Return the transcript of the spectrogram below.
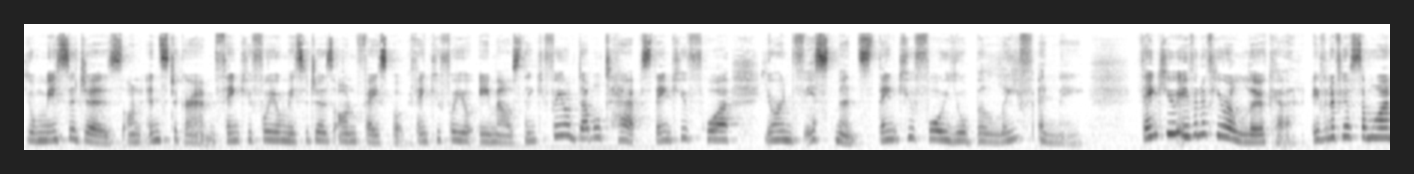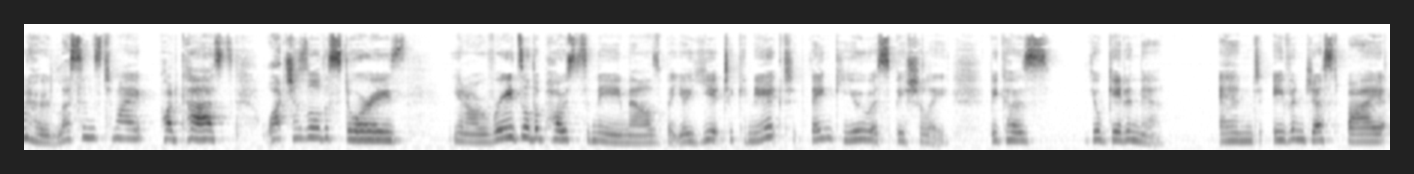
your messages on Instagram. Thank you for your messages on Facebook. Thank you for your emails. Thank you for your double taps. Thank you for your investments. Thank you for your belief in me. Thank you, even if you're a lurker, even if you're someone who listens to my podcasts, watches all the stories, you know, reads all the posts and the emails, but you're yet to connect, thank you especially because you'll get in there. And even just by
